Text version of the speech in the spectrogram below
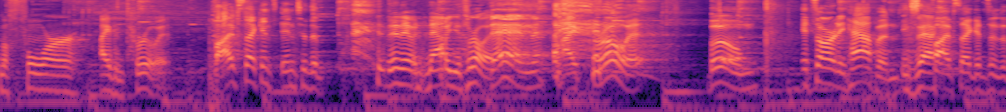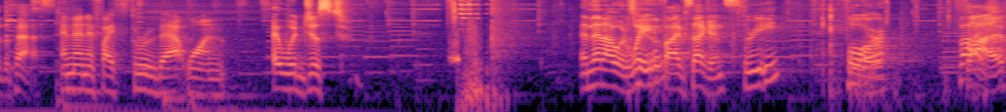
before I even threw it. Five seconds into the, then it would, now you throw it. then I throw it, boom, it's already happened. Exactly. Five seconds into the pass. And then if I threw that one, It would just, and then I would wait five seconds, Three, four, four, five,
